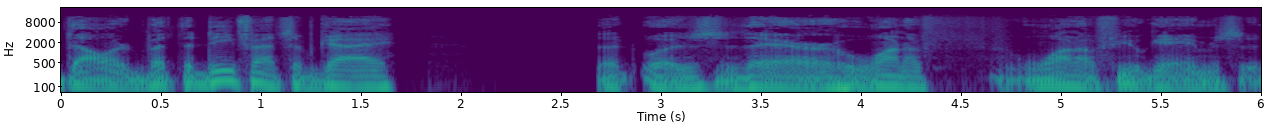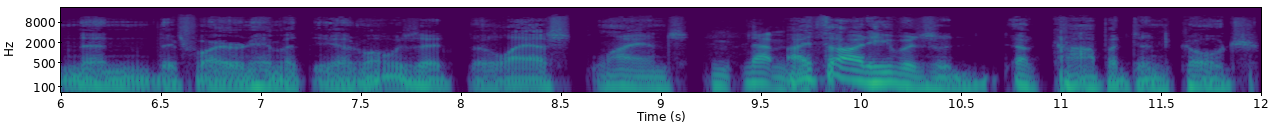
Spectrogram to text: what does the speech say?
dullard, but the defensive guy that was there who won a f- won a few games, and then they fired him at the end. What was that? The last Lions. Not. I thought he was a, a competent coach.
